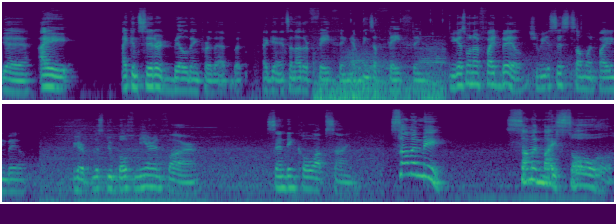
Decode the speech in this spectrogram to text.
Yeah, yeah. I I considered building for that, but again, it's another faith thing. Everything's a faith thing. You guys want to fight Bayle? Should we assist someone fighting Bayle? Here, let's do both near and far. Sending co-op sign. Summon me! Summon my soul.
